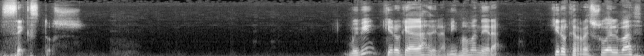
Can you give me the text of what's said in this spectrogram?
sextos. Muy bien, quiero que hagas de la misma manera, quiero que resuelvas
